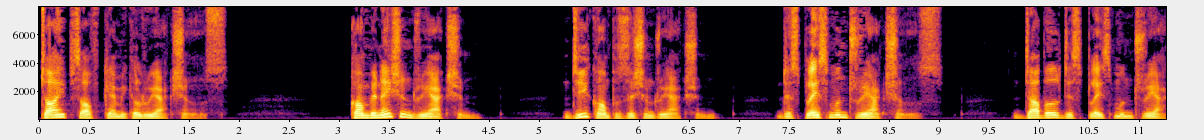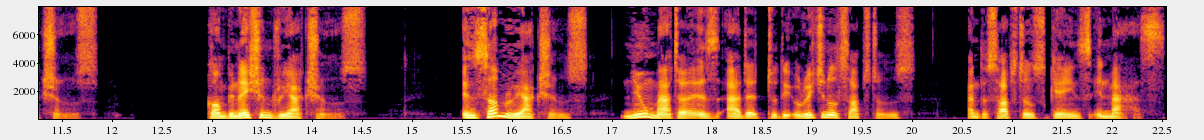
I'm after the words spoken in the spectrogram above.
Types of chemical reactions Combination reaction, decomposition reaction, displacement reactions, double displacement reactions. Combination reactions In some reactions, new matter is added to the original substance and the substance gains in mass.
